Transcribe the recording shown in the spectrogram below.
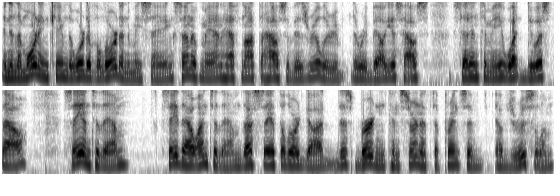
And in the morning came the word of the Lord unto me, saying, Son of man, hath not the house of Israel, the, re- the rebellious house, said unto me, What doest thou? Say unto them, Say thou unto them, Thus saith the Lord God, This burden concerneth the prince of, of Jerusalem,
